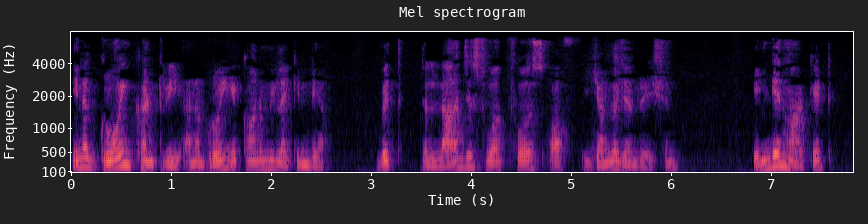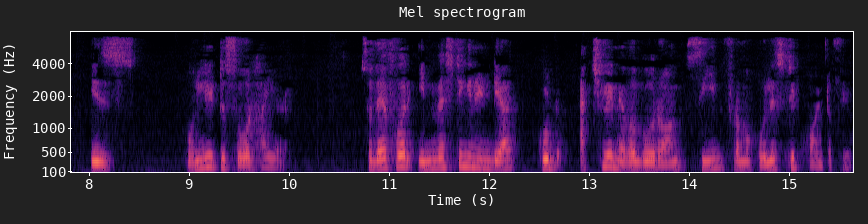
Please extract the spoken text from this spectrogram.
in a growing country and a growing economy like India, with the largest workforce of younger generation, Indian market is only to soar higher. So therefore investing in India could actually never go wrong seen from a holistic point of view.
